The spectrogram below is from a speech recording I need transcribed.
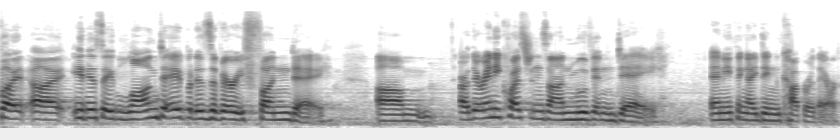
but uh, it is a long day, but it's a very fun day. Um, are there any questions on move-in day? Anything I didn't cover there?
